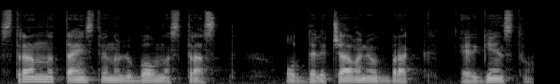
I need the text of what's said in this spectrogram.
странна тайнствена любовна страст, отдалечаване от брак, ергенство.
